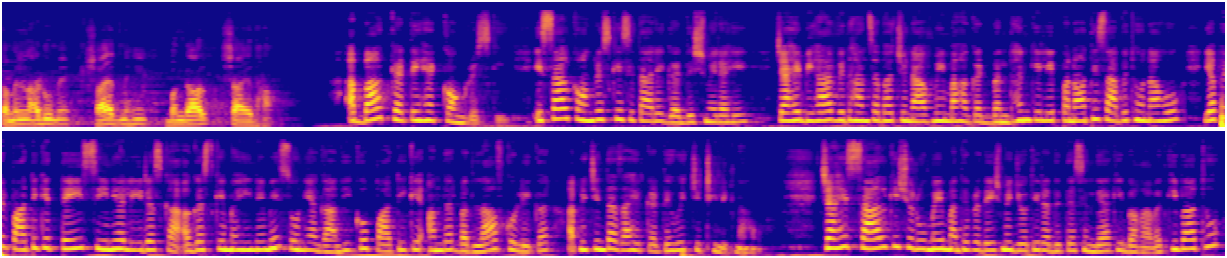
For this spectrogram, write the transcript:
तमिलनाडु में? शायद नहीं। बंगाल? शायद हाँ। अब बात करते हैं कांग्रेस की। इस साल कांग्रेस के सितारे गर्दिश में रहे। चाहे बिहार विधानसभा चुनाव में महागठबंधन के लिए पनौती साबित होना हो, या फिर पार्टी के तेईस सीनियर लीडर्स का अगस्त के महीने में सोनिया गांधी को पार्टी के अंदर बदलाव को लेकर अपनी चिंता ज़ाहिर करते हुए चिट्ठी लिखना हो। चाहे साल के शुरू में मध्य प्रदेश में ज्योतिरादित्य सिंधिया की बगावत की बात हो,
